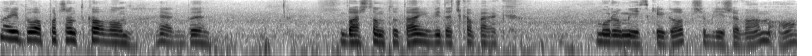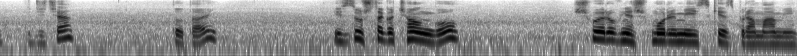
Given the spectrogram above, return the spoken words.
No i była początkową jakby basztą tutaj. Widać kawałek muru miejskiego. Przybliżę Wam. O, widzicie? Tutaj. I wzdłuż tego ciągu szły również mury miejskie z bramami,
